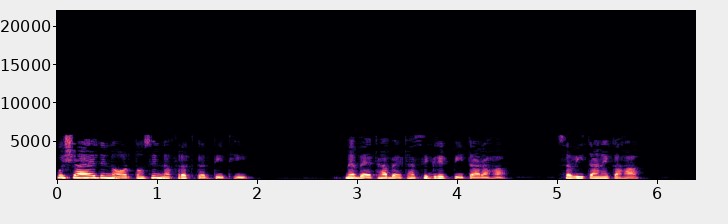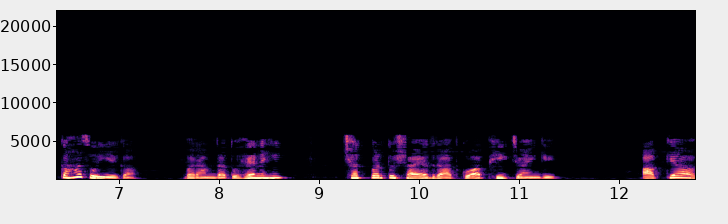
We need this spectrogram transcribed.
وہ شاید ان عورتوں سے نفرت کرتی تھی۔ میں بیٹھا بیٹھا سگریٹ پیتا رہا۔ سویتا نے کہا، کہاں سوئیے گا؟ برامدہ تو ہے نہیں۔ چھت پر تو شاید رات کو آپ پھیک جائیں گے۔ آپ کیا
